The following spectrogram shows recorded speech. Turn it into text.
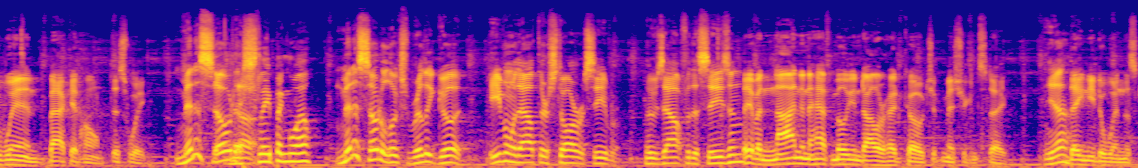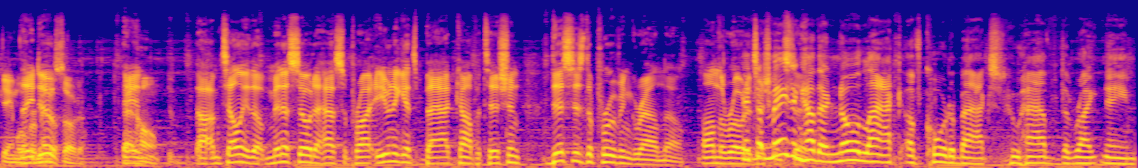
win back at home this week. Minnesota They're sleeping well. Minnesota looks really good, even without their star receiver, who's out for the season. They have a nine and a half million dollar head coach at Michigan State. yeah, They need to win this game over They do. Minnesota at And home. I'm telling you though, Minnesota has surprised even against bad competition. This is the proving ground though on the road. It's at amazing State. how there's no lack of quarterbacks who have the right name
